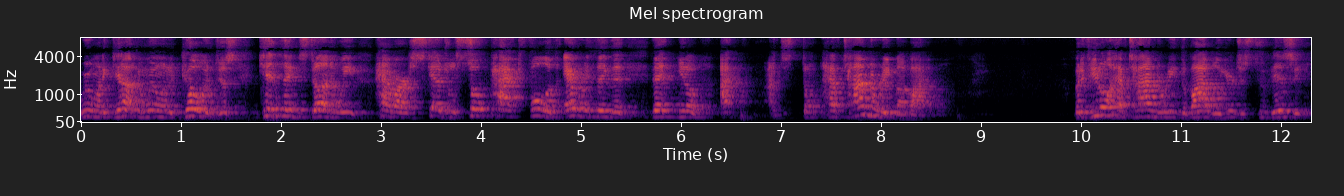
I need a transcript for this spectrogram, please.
we want to get up and we want to go and just get things done and we have our schedule so packed full of everything that that you know I, I just don't have time to read my bible but if you don't have time to read the bible you're just too busy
